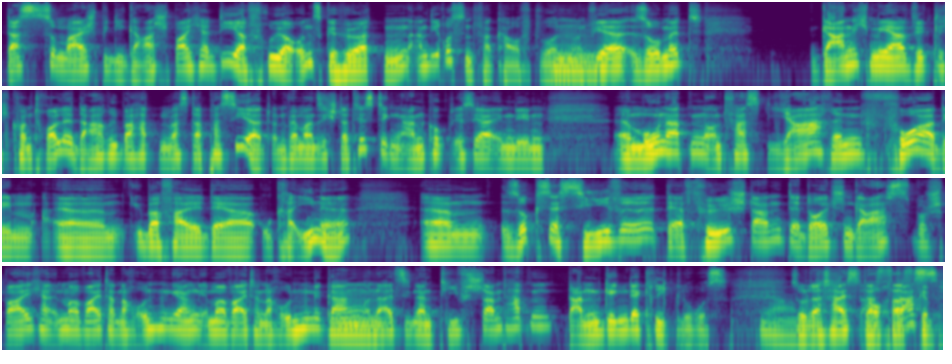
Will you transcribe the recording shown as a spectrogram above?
dass zum Beispiel die Gasspeicher, die ja früher uns gehörten, an die Russen verkauft wurden. Und wir somit gar nicht mehr wirklich Kontrolle darüber hatten, was da passiert. Und wenn man sich Statistiken anguckt, ist ja in den äh, Monaten und fast Jahren vor dem äh, Überfall der Ukraine ähm, sukzessive der Füllstand der deutschen Gasspeicher immer weiter nach unten gegangen, immer weiter nach unten gegangen. Und als sie dann Tiefstand hatten, dann ging der Krieg los. Ja. So, das heißt, Dass auch das das, ist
